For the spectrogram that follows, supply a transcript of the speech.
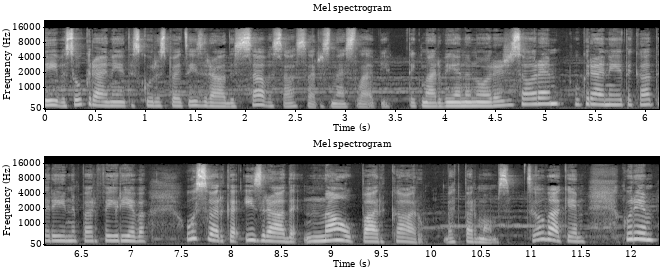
divas ukrainietes, kuras pēc izrādes savas asaras neslēpj. Tikmēr viena no režisoriem, ukrainiete Katerīna Parfīrieva, uzsver, ka izrāde nav par karu, bet par mums, cilvēkiem, kuriem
